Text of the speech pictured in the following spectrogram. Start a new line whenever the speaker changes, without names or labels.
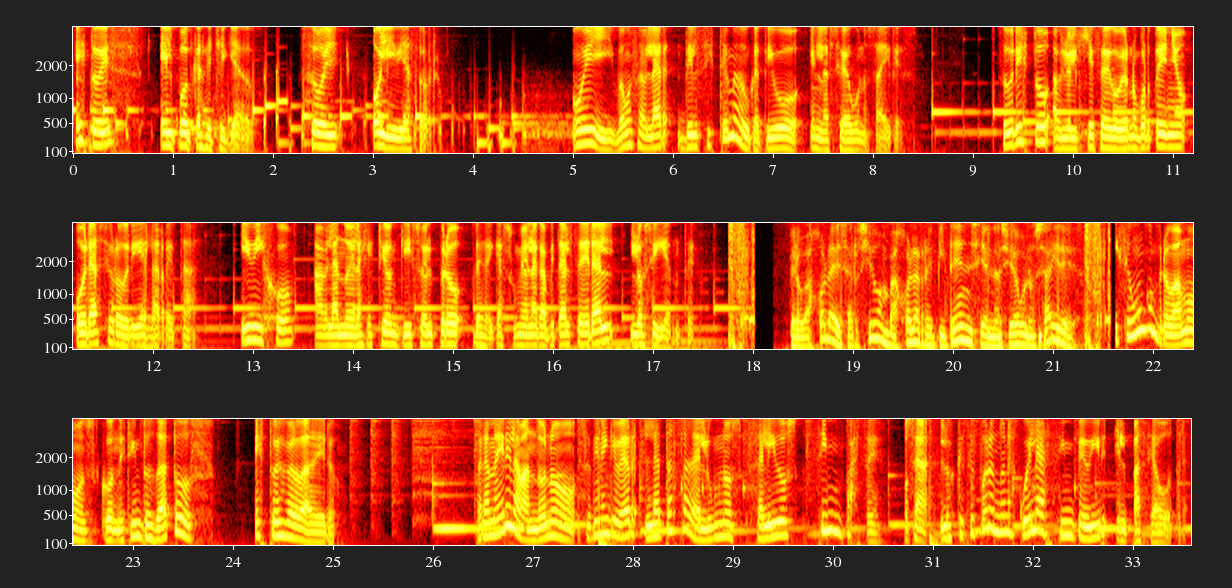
Esto es el podcast de Chequeado. Soy Olivia Sor. Hoy vamos a hablar del sistema educativo en la ciudad de Buenos Aires. Sobre esto habló el jefe de gobierno porteño, Horacio Rodríguez Larreta, y dijo, hablando de la gestión que hizo el PRO desde que asumió en la capital federal, lo siguiente.
Pero bajó la deserción, bajó la repitencia en la ciudad de Buenos Aires.
Y según comprobamos con distintos datos, esto es verdadero. Para medir el abandono se tiene que ver la tasa de alumnos salidos sin pase, o sea, los que se fueron de una escuela sin pedir el pase a otra.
